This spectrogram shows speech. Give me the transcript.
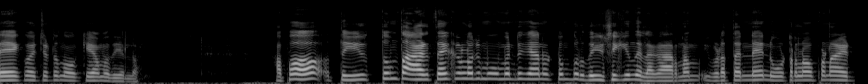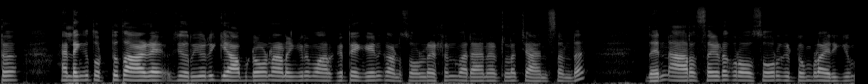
ഡേ ഒക്കെ വെച്ചിട്ട് നോക്കിയാൽ മതിയല്ലോ. അപ്പോൾ തീർത്തും താഴത്തേക്കുള്ളൊരു മൂവ്മെന്റ് ഞാൻ ഒട്ടും പ്രതീക്ഷിക്കുന്നില്ല. കാരണം ഇവിടെ തന്നെ ന്യൂട്രൽ ഓപ്പൺ ആയിട്ട് അല്ലെങ്കിൽ തൊട്ട് താഴെ ചെറിയൊരു ഗ്യാപ് ഡൗൺ ആണെങ്കിൽ മാർക്കറ്റ് എഗെയിൻ കൺസോൾട്ടേഷൻ വരാനായിട്ടുള്ള ചാൻസ് ഉണ്ട്. ദെൻ ആർ എസ് ഐയുടെ ക്രോസ് ഓവർ കിട്ടുമ്പോഴായിരിക്കും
